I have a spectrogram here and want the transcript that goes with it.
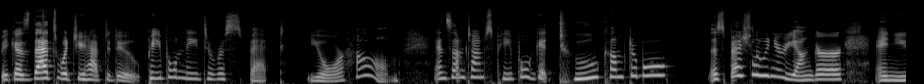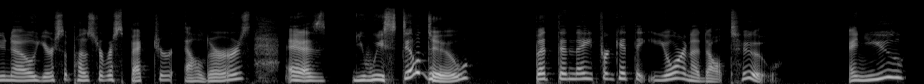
because that's what you have to do. People need to respect your home. And sometimes people get too comfortable especially when you're younger and you know you're supposed to respect your elders as you, we still do, but then they forget that you're an adult too and you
